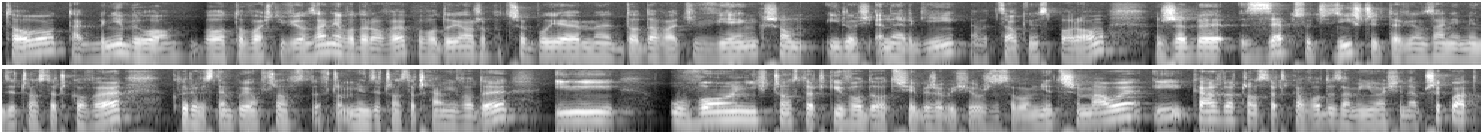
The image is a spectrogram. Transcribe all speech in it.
to tak by nie było, bo to właśnie wiązania wodorowe powodują, że potrzebujemy dodawać większą ilość energii, nawet całkiem sporą, żeby zepsuć, zniszczyć te wiązania międzycząsteczkowe, które występują między cząsteczkami wody i uwolnić cząsteczki wody od siebie, żeby się już ze sobą nie trzymały i każda cząsteczka wody zamieniła się na przykład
